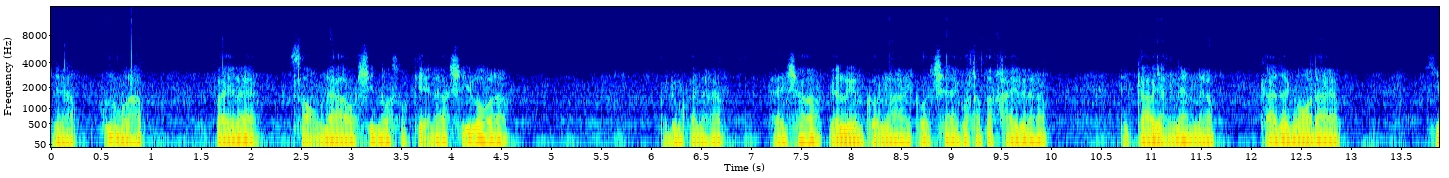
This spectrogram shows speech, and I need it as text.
นี่นะครับคุณลงมาแล้วครับ ใบแรกสองดาวชินโนสุเกะนะครับชิโร่นะครับไปดูกันนะครับ ใครชอบอย่าลืมกดไลค์กดแชร์กด subscribe ด้วยนะครับ ติดกาวอย่างแน่นนะครับ การจะงอได้ครับฮิ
